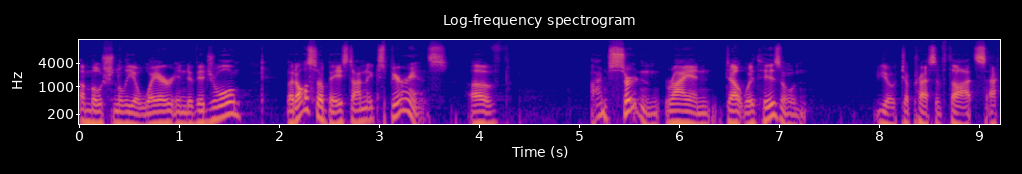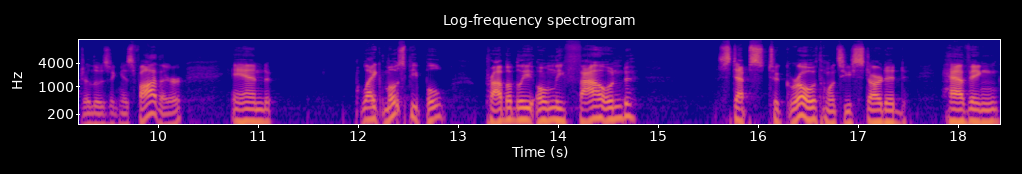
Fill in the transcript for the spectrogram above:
emotionally aware individual, but also based on experience of I'm certain Ryan dealt with his own, you know, depressive thoughts after losing his father. And like most people, probably only found steps to growth once he started having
